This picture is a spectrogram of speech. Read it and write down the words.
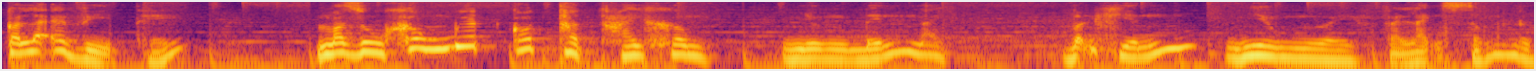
Có lẽ vì thế, mà dù không biết có thật hay không, nhưng đến nay vẫn khiến nhiều người phải lạnh sống lưng.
